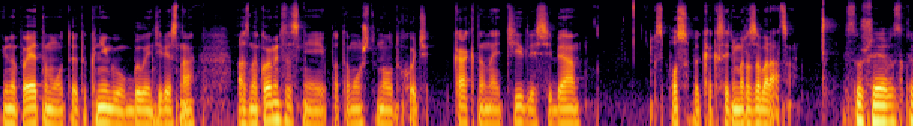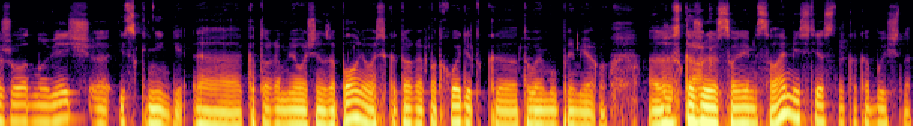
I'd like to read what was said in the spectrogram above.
Именно поэтому вот эту книгу было интересно ознакомиться с ней, потому что, ну, вот хоть как-то найти для себя способы, как с этим разобраться. Слушай, я расскажу одну вещь э, из книги, э, которая мне очень запомнилась, которая подходит к твоему примеру. Э, расскажу ее своими словами, естественно, как обычно.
